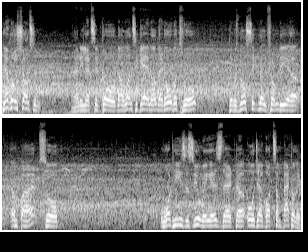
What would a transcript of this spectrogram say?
Here goes Johnson. And he lets it go. Now, once again, on that overthrow, there was no signal from the uh, umpire. So, what he's assuming is that uh, Ojha got some bat on it,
